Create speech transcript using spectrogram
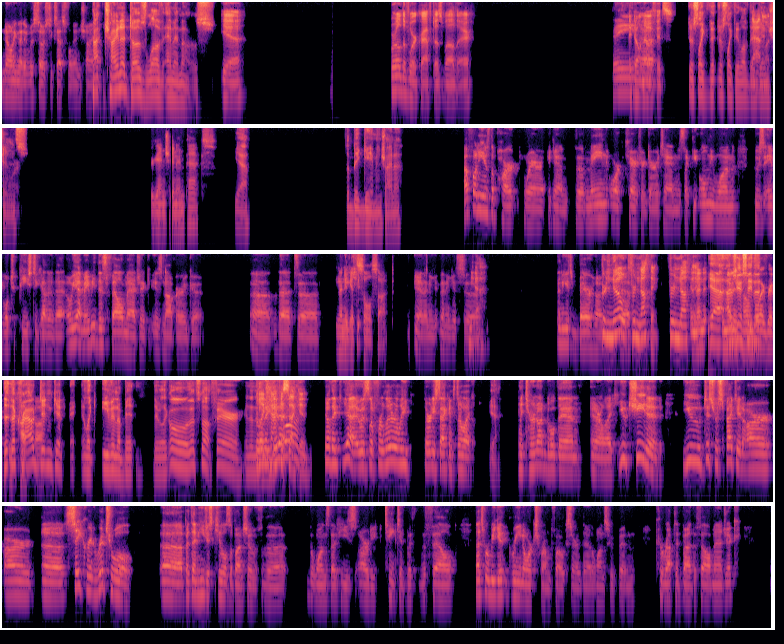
knowing that it was so successful in china China does love MMOs. yeah world of warcraft does well there they i don't know uh, if it's Just like the, just like they love their That much more. Genshins. Your Genshin impacts. Yeah. It's a big game in China. How funny is the part where, again, the main orc character Durotan is like the only one who's able to piece together that, oh yeah, maybe this fel magic is not very good. Uh, that uh, And then he gets ki- soul sucked. yeah, then he then he gets uh, yeah then he gets bear hugged for no for nothing for nothing And then Yeah, and I was gonna say the the, the crowd off. didn't get like even a bit. They were like, "Oh, that's not fair," and then they're like like, half a "Run." second. You know, they yeah, it was for literally thirty seconds. They're like, Yeah. they turn on Gul'dan and are like, "You cheated, you disrespected our our uh, sacred ritual." Uh, but then he just kills a bunch of the the ones that he's already tainted with the fel. That's where we get green orcs from, folks. Or they're the ones who've been corrupted by the fel magic.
